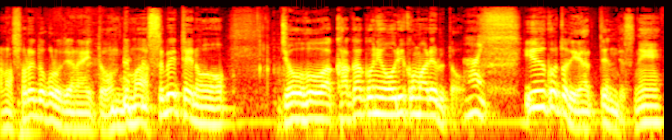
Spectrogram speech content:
あの、それどころじゃないと。で、まあ すべての情報は価格に織り込まれると、はい、いうことでやってるんですね。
